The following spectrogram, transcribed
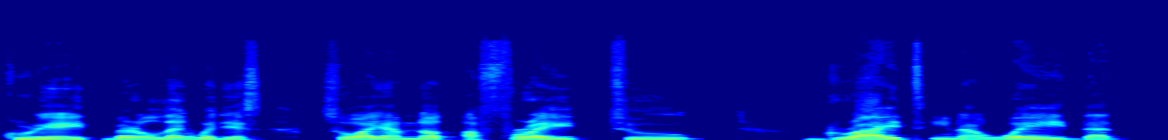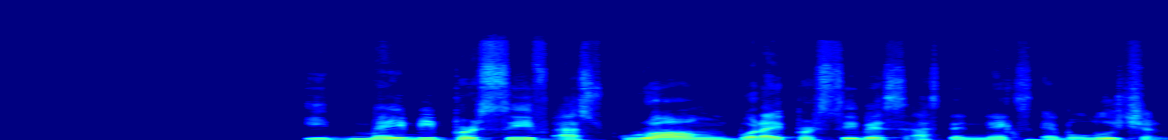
create better languages so i am not afraid to write in a way that it may be perceived as wrong but i perceive it as the next evolution.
